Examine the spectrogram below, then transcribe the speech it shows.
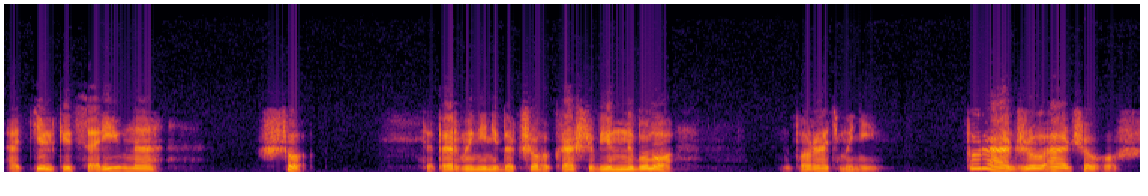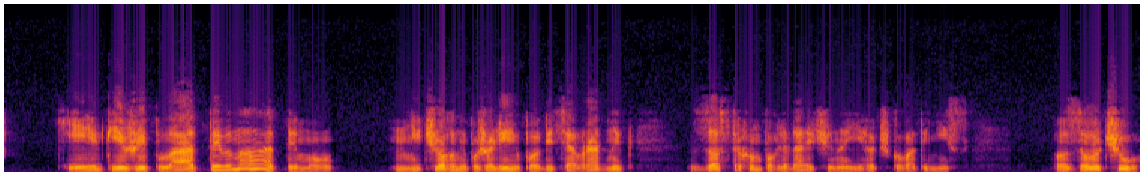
а тільки царівна. Що? Тепер мені ні до чого краще б їм не було. Порадь мені. Пораджу, а чого ж? Тільки ж і плати вимагатиму. Нічого не пожалію, пообіцяв радник, з острахом поглядаючи на її гачкуватий ніс. Озолочу.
